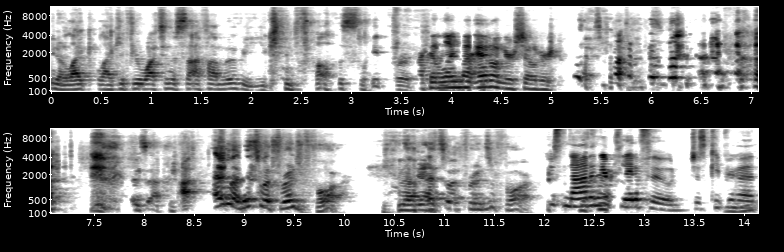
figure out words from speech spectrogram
you know, like like if you're watching a sci-fi movie, you can fall asleep for. I can lay my head on your shoulder. That's right. it's, uh, I, hey, look, that's what friends are for. You know, yeah. that's what friends are for. Just not in your plate of food. Just keep your mm-hmm. head,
